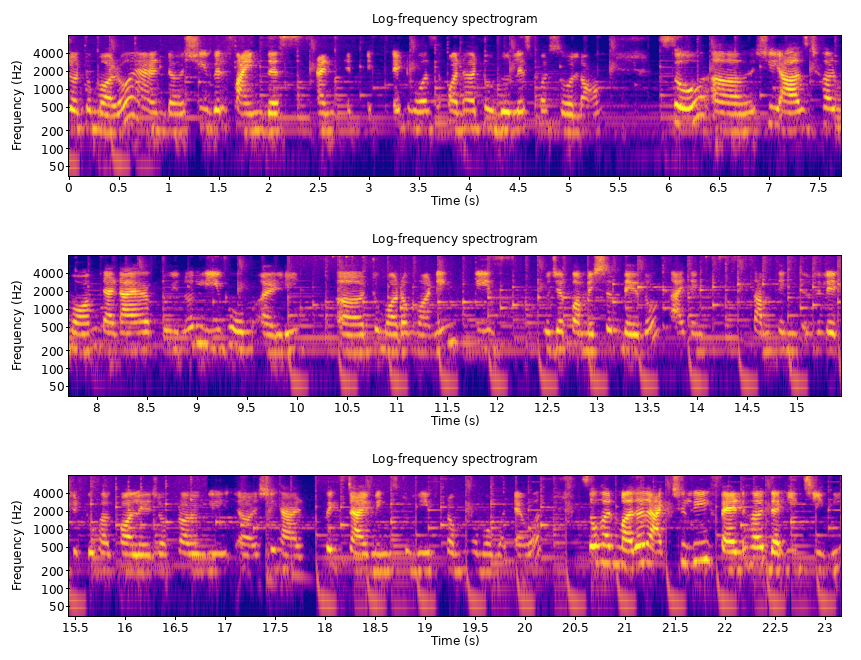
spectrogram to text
or tomorrow and uh, she will find this and it, it, it was on her to-do list for so long so uh, she asked her mom that I have to, you know, leave home early uh, tomorrow morning. Please, mujhe permission de do. I think something related to her college or probably uh, she had fixed timings to leave from home or whatever. So her mother actually fed her dahi chini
